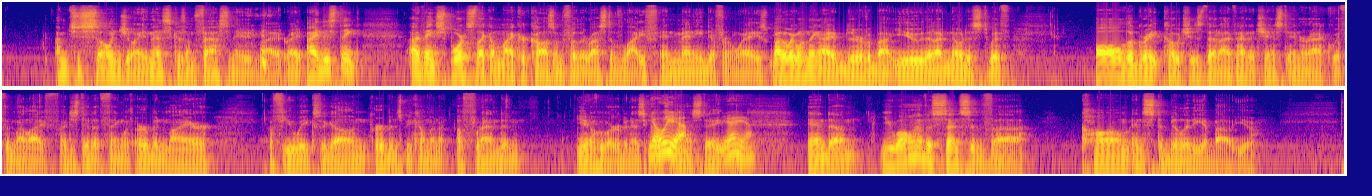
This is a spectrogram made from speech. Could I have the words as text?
i'm just so enjoying this because i'm fascinated by it right? I just think I think sports like a microcosm for the rest of life in many different ways. By the way, one thing I observe about you that I've noticed with all the great coaches that I've had a chance to interact with in my life. I just did a thing with Urban Meyer a few weeks ago, and Urban's becoming a friend, and you know who Urban is. He oh, yeah. State. Yeah, and, yeah. And um, you all have a sense of uh, calm and stability about you.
